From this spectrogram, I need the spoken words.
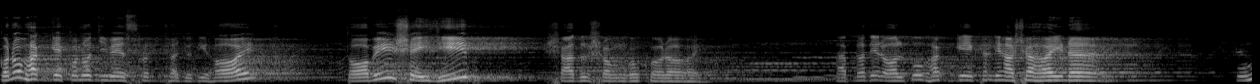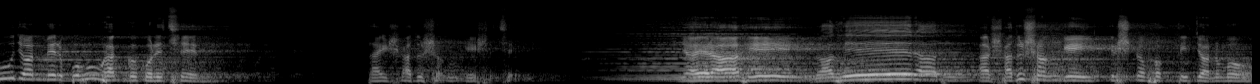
কোনো ভাগ্যে কোনো জীবের শ্রদ্ধা যদি হয় তবেই সেই জীব সাধু সঙ্গ করায়। আপনাদের অল্প ভাগ্যে এখানে আসা হয় না। বহু জন্মের বহু ভাগ্য করেছেন তাই সাধু সঙ্গে এসেছে। জয় রাধে। রাধে রাধে। আর সাধু সঙ্গেই কৃষ্ণ ভক্তির জন্ম।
